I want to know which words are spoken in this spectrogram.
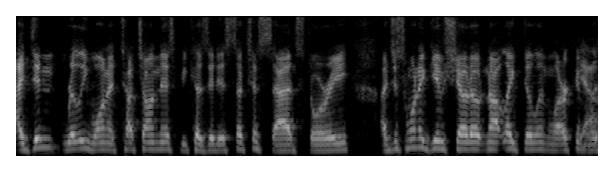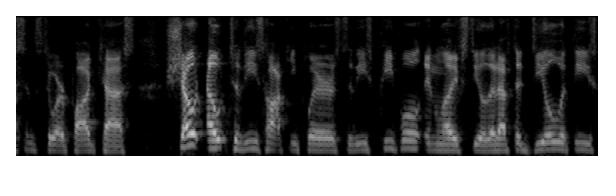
I didn't really want to touch on this because it is such a sad story. I just want to give shout out, not like Dylan Larkin yeah. listens to our podcast. Shout out to these hockey players, to these people in lifestyle that have to deal with these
